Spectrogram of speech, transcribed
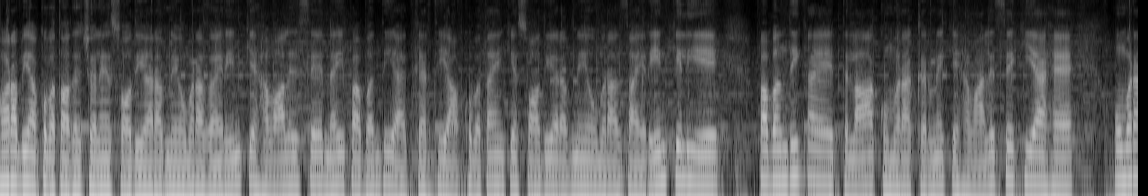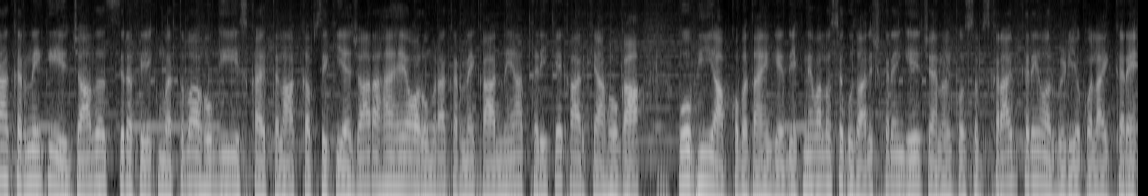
और अभी आपको बताते चलें, सऊदी अरब ने उम्र ज़ायरीन के हवाले से नई पाबंदी आयद कर दी। आपको बताएँ कि सऊदी अरब ने उम्र ज़ायरीन के लिए पाबंदी का इतलाक़ उम्र करने के हवाले से किया है। उम्र करने की इजाज़त सिर्फ़ एक मरतबा होगी, इसका इतलाक़ कब से किया जा रहा है और उम्र करने का नया तरीक़ेकार क्या होगा, वो भी आपको बताएँगे। देखने वालों से गुजारिश करेंगे, चैनल को सब्सक्राइब करें और वीडियो को लाइक करें।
